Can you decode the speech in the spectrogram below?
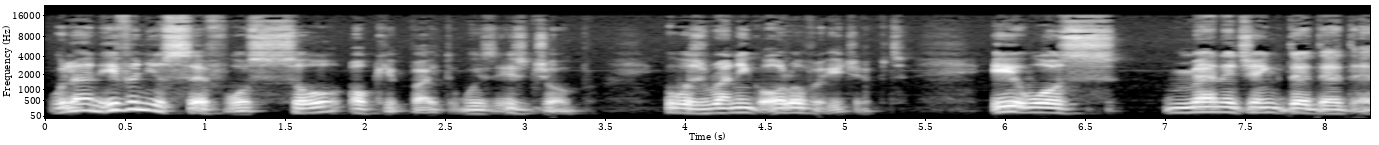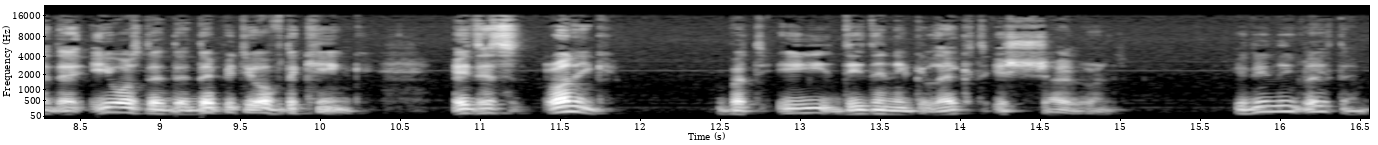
we learn even yosef was so occupied with his job. He was running all over egypt he was managing the, the, the, the he was the, the deputy of the king. It is running. But he didn't neglect his children. He didn't neglect them.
